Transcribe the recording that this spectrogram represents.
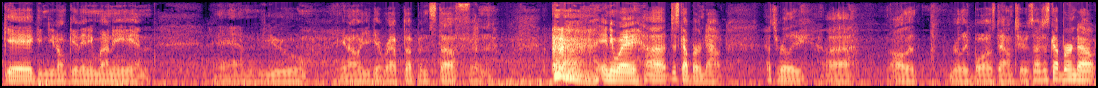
gig and you don't get any money and and you you know you get wrapped up in stuff and anyway uh, just got burned out that's really uh, all that really boils down to is I just got burned out.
